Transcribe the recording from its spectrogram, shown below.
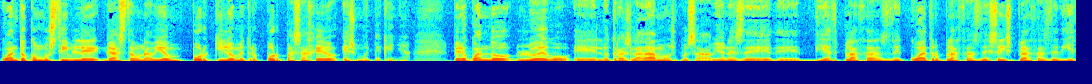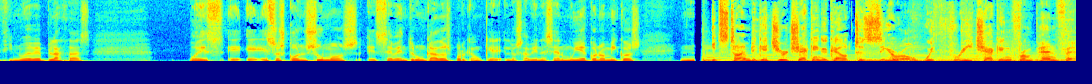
cuánto combustible gasta un avión por kilómetro por pasajero es muy pequeña. Pero cuando luego eh, lo trasladamos pues, a aviones de, de 10 plazas, de 4 plazas, de 6 plazas, de 19 plazas, pues eh, eh, esos consumos se ven truncados porque aunque los aviones sean muy económicos. It's time to get your checking account to zero with free checking from PenFed.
